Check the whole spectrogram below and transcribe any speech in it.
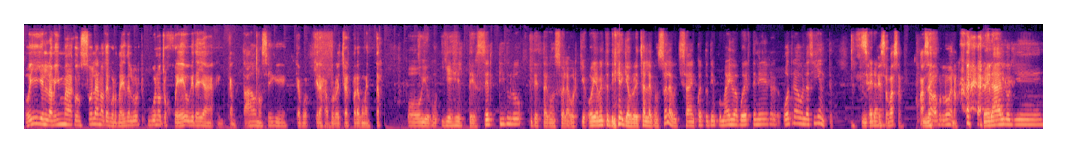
Oye, y en la misma consola, ¿no te acordáis de algún otro juego que te haya encantado? No sé, que, quieras aprovechar para comentar. Obvio, y es el tercer título de esta consola, porque obviamente tenía que aprovechar la consola, porque saben cuánto tiempo más iba a poder tener otra o la siguiente. No Sí, era- Eso pasa. Pasaba por lo menos. No era algo que,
